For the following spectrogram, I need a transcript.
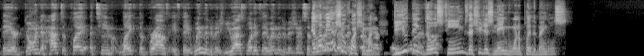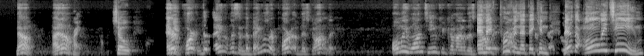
they are going to have to play a team like the Browns if they win the division. You asked what if they win the division. I said, and well, let me ask you a question, Mike. Do you think those teams that you just named want to play the Bengals? No, I don't. Right. So they're again, part. The Bengals. Listen, the Bengals are part of this gauntlet. Only one team can come out of this, and they've proven that they can. They're the only team.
